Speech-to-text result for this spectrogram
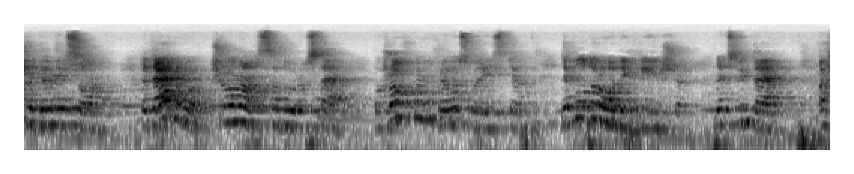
Сьогодні дивний сон. Та дерево, що у нас в саду росте, по пожовклим вкрилось листя, не плодородить більше, не цвіте. Аж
